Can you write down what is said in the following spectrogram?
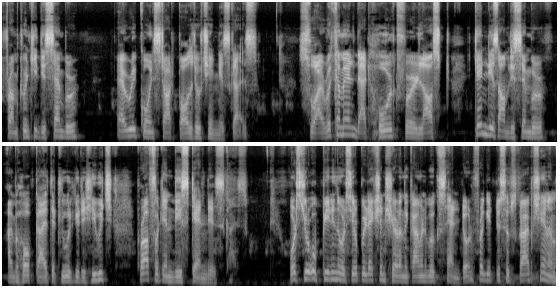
from 20 december every coin start positive changes guys. So i recommend that hold for last 10 days of december. I hope guys that you will get a huge profit in these 10 days guys what's your opinion? What's your prediction? Share in the comment box and don't forget to subscribe channel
